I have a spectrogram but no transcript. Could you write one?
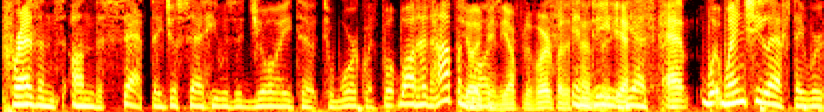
presence on the set. They just said he was a joy to, to work with. But what had happened Joy was being the operative word, but Indeed, yeah. yes. Um, when she left, they were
